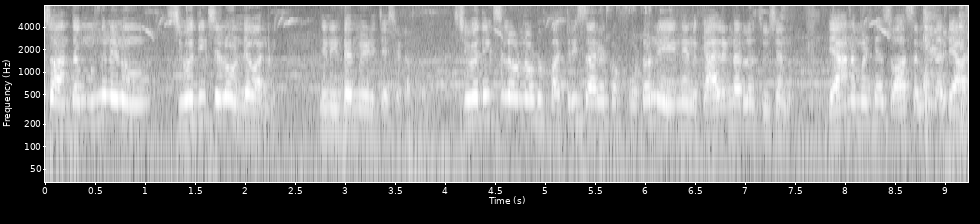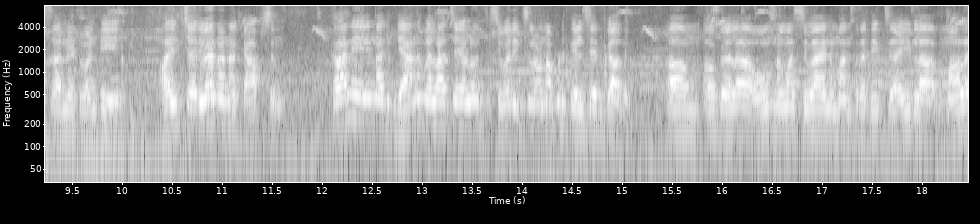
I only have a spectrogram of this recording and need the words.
సో అంతకుముందు నేను శివదీక్షలో ఉండేవాడిని. నేను ఇంటర్మీడియట్ చేసేటప్పుడు. శివదీక్షలో ఉన్నప్పుడు పత్రి సార్ యొక్క ఫోటోని నేను క్యాలెండర్లో చూశాను. ధ్యానం అంటే శ్వాస మీద ధ్యాస అనేటువంటి అది చదివాను నా క్యాప్షన్ కానీ నాకు ధ్యానం ఎలా చేయాలో శివ దీక్షలో ఉన్నప్పుడు తెలిసేది కాదు. ఒకవేళ ఓం నమ శివాయ అని మంత్ర దీక్ష ఇలా మాల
